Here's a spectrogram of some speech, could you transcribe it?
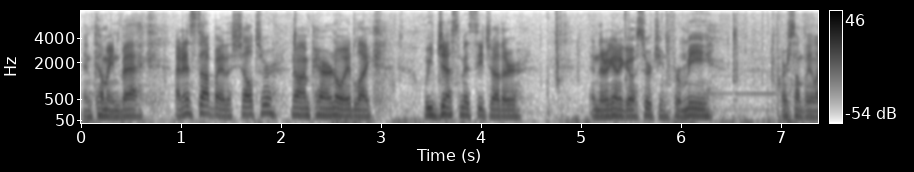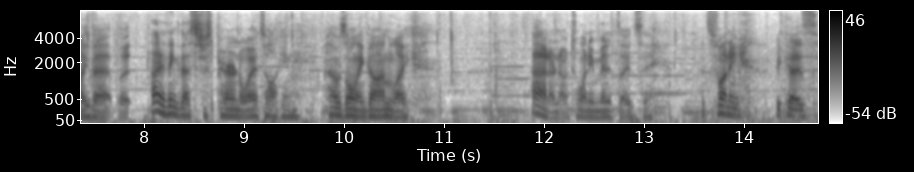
and coming back, I didn't stop by the shelter. No, I'm paranoid like we just missed each other and they're gonna go searching for me or something like that. But I think that's just paranoia talking. I was only gone like, I don't know, 20 minutes I'd say. It's funny because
